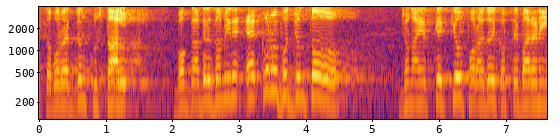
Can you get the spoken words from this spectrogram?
এত বড় একজন কুস্তাল, বগদাদের জমিনে এখনও পর্যন্ত জোনায়েদকে কেউ পরাজয় করতে পারেনি।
